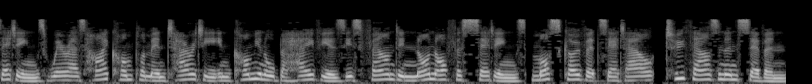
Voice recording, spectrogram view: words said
settings whereas high complementarity in communal behaviors is found in non-office settings Moskowitz et al., 2007.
